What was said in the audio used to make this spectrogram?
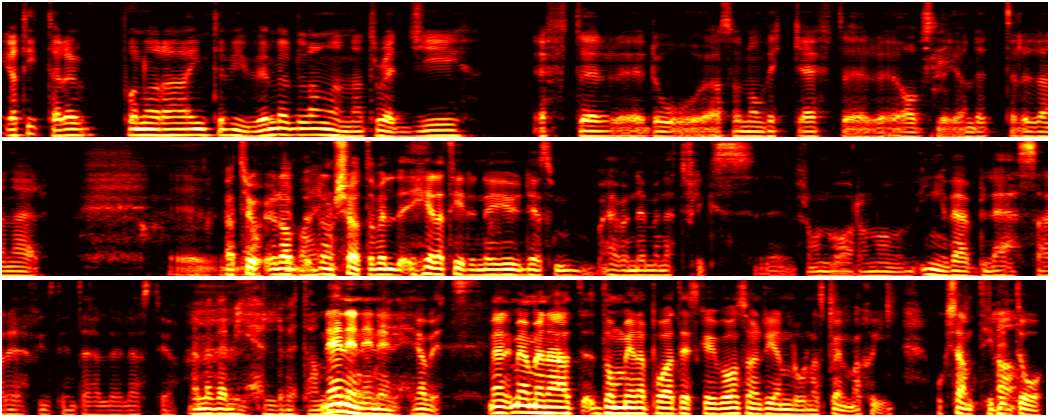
Jag tittade på några intervjuer med bland annat Reggie efter eh, då, alltså någon vecka efter avslöjandet eller den här. Eh, Jag tror, ja, de, var- de tjötar väl hela tiden. Det är ju det som även det med Netflix eh, från varon och ingen webbläsare finns det inte heller läste jag. Nej men vem i helvete Nej, nej, använder nej, det? nej, jag vet. Men, men jag menar att de menar på att det ska ju vara en sån renodlad spelmaskin. Och samtidigt Ja. då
